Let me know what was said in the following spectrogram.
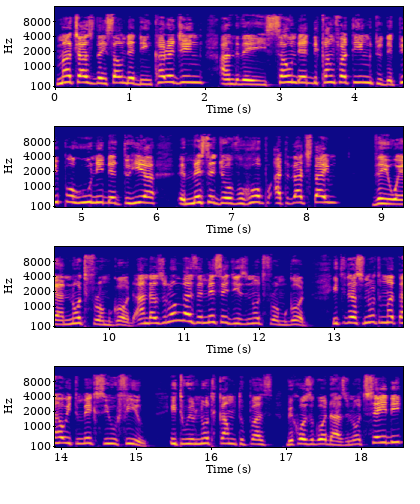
Much as they sounded encouraging and they sounded comforting to the people who needed to hear a message of hope at that time, they were not from God. And as long as a message is not from God, it does not matter how it makes you feel. It will not come to pass because God has not said it.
